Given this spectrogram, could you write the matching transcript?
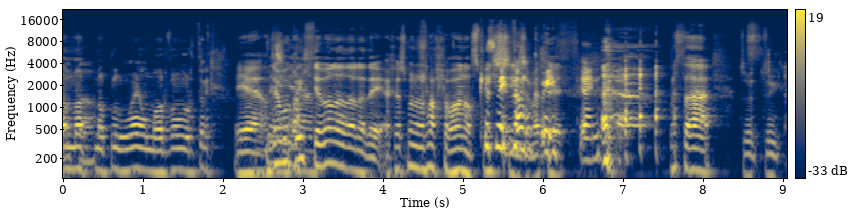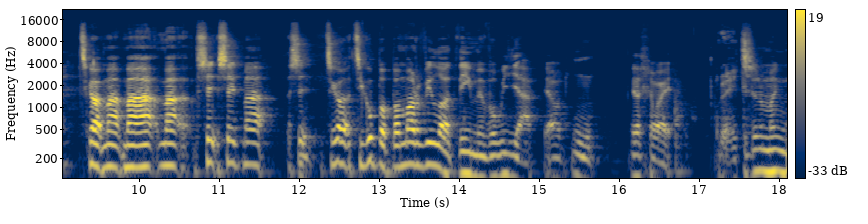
Ond mae Blue Whale mor fawr, dyn ni. Ie, ond dwi'n gweithio fel yna ddyn nhw, achos maen nhw'n holl o wahanol species. Cys ni'n gweithio. Fatha... Ti'n gwybod, mae... Ma, ma, sut mae... Ti'n gwybod bod mor filod ddim yn fo wia, iawn? Mm. I ddechrau fwy. Reit. Dyn nhw'n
